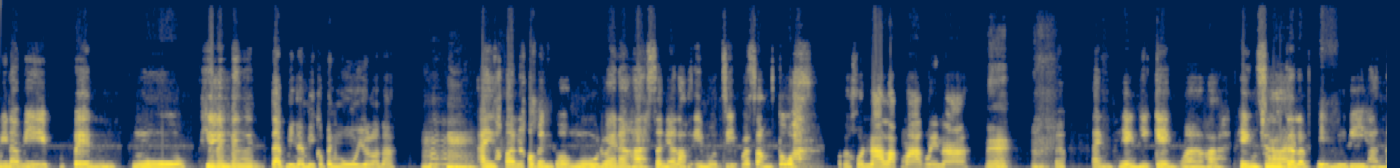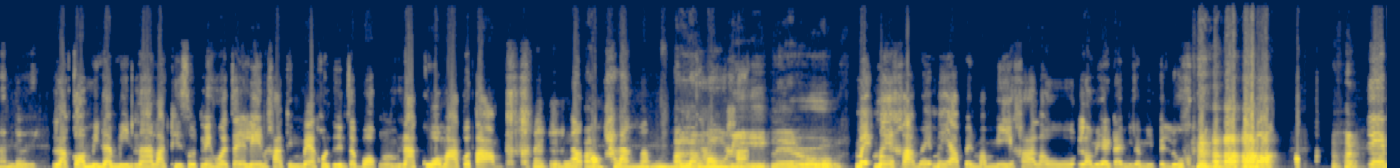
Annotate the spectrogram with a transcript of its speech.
มินามิเป็นงูที่ลื่นแต่มินามิก็เป็นงูอยู่แล้วนะอืมๆไอคอนเขาเป็นตัวงูด้วยนะคะ สัญลักษณ์อิโมจิประจำตัวเขาเป็นคนน่ารักมากเลยนะ นะ แต่งเพลงที่เก่งมากค่ะ เพลงซูใช่แต่ละเพลงดีๆทั้งนั้นเลย แล้วก็มินามิน่ารักที่สุดในหัวใจเลนค่ะ ถึงแม้คนอื่นจะบอกว่าน่ากลัวมากก็ตาม มันเป็นเรื่องของพลังมัมมี่พลังมัมหมีค่ะอีกแล้ว ไม่ไม่ค่ะ ไม่ไม่อยากเป็นมัมหมีค่ะ เราเราไม่อยากได้มินามิเป็นลูกอย่าบอกเล่น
